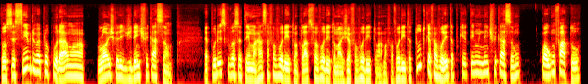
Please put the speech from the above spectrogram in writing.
você sempre vai procurar uma lógica de identificação. É por isso que você tem uma raça favorita, uma classe favorita, uma magia favorita, uma arma favorita. Tudo que é favorita porque tem uma identificação com algum fator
